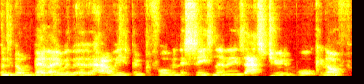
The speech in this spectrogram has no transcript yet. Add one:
Ndombele with uh, how he's been performing this season and his attitude and walking off,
